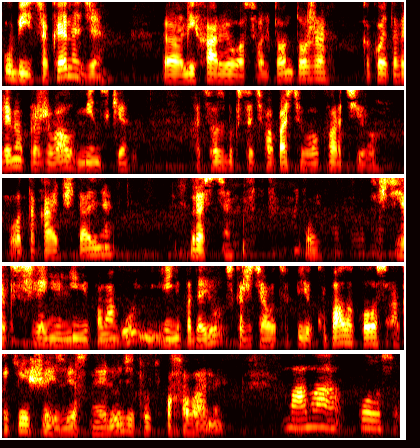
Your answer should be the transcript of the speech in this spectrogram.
убийца Кеннеди, э, Ли Харви Освальд, он тоже какое-то время проживал в Минске. Хотелось бы, кстати, попасть в его квартиру. Вот такая читальня. Здрасте. Ой. Слушайте, я, к сожалению, не, помогу, я не подаю. Скажите, а вот Купала, Колос, а какие еще известные люди тут похованы? Мама Колышев.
